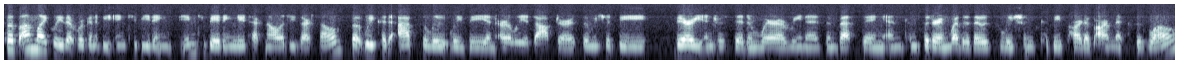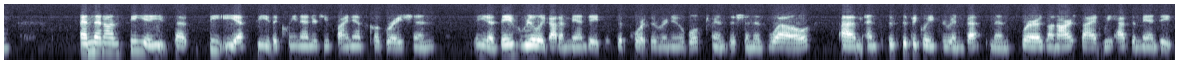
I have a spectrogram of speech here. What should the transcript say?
So it's unlikely that we're going to be incubating incubating new technologies ourselves, but we could absolutely be an early adopter. So we should be very interested in where ARENA is investing and considering whether those solutions could be part of our mix as well. And then on CEFC, the Clean Energy Finance Corporation, you know, they've really got a mandate to support the renewables transition as well, um, and specifically through investments. Whereas on our side, we have the mandate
